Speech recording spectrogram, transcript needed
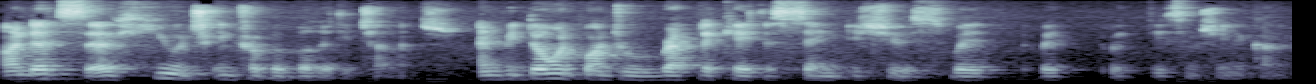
And that's a huge interoperability challenge. And we don't want to replicate the same issues with, with, with this machine economy.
